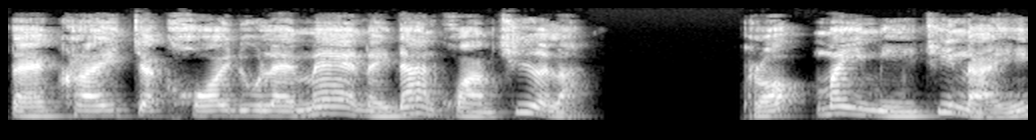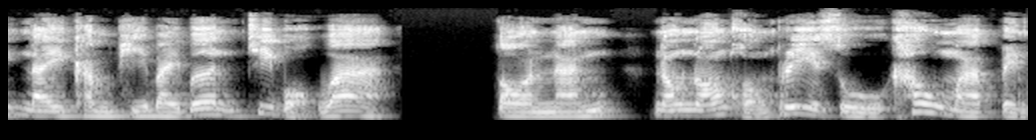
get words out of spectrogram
แต่ใครจะคอยดูแลแม่ในด้านความเชื่อละ่ะ เพราะไม่มีที่ไหนในคัมภีร์ไบเบิลที่บอกว่า ตอนนั้นน้องๆของพระเยซูเข้ามาเป็น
